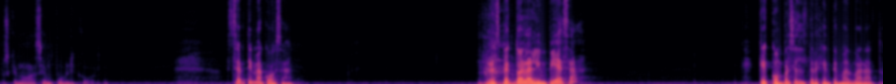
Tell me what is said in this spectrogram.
pues que no hace en público. ¿verdad? Séptima cosa. Respecto a la limpieza, que compres el detergente más barato.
